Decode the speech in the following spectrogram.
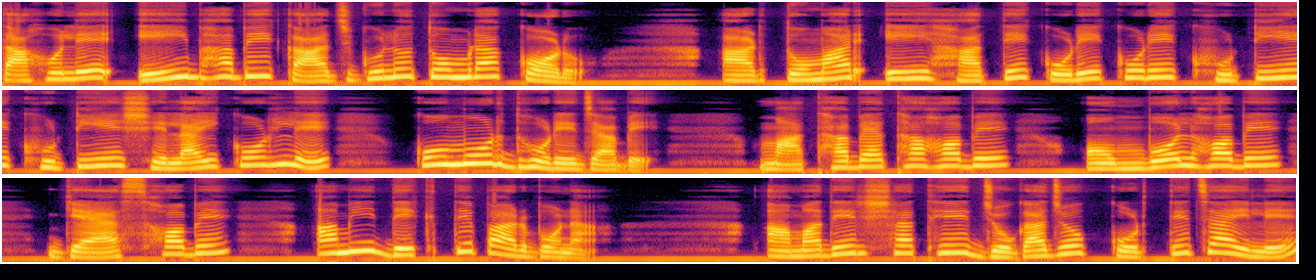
তাহলে এইভাবে কাজগুলো তোমরা করো। আর তোমার এই হাতে করে করে খুঁটিয়ে খুঁটিয়ে সেলাই করলে কোমর ধরে যাবে। মাথা ব্যথা হবে, অম্বল হবে, গ্যাস হবে, আমি দেখতে পারব না। আমাদের সাথে যোগাযোগ করতে চাইলে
